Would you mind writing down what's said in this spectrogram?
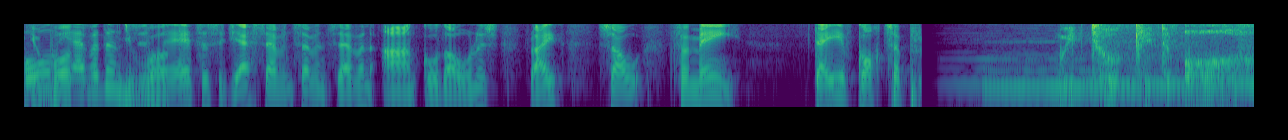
All would. the evidence You is would. there to suggest seven seven seven aren't good owners, right? So for me, they've got to. We took it all.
